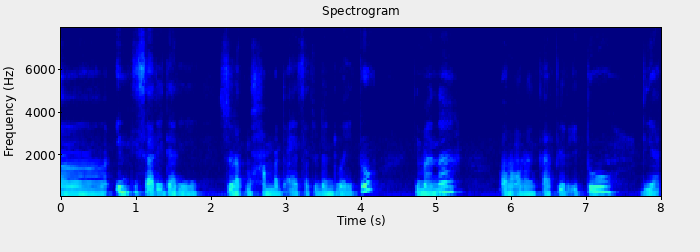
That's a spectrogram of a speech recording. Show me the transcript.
uh, intisari dari surat Muhammad ayat 1 dan 2 itu di mana orang-orang kafir itu dia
